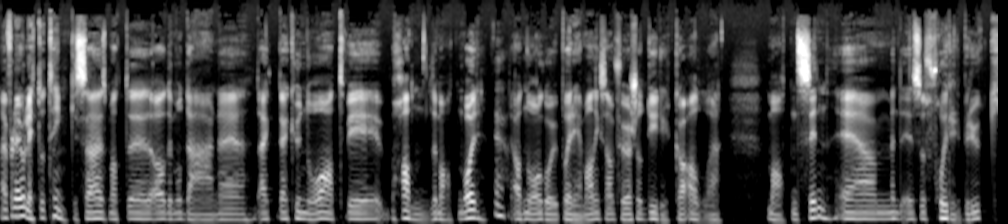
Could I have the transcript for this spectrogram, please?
Nei, for Det er jo lett å tenke seg som at uh, det moderne det er, det er, kun nå at vi handler maten vår. Ja. At nå går vi på Rema. Før så dyrka alle maten sin. Eh, men så forbruk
